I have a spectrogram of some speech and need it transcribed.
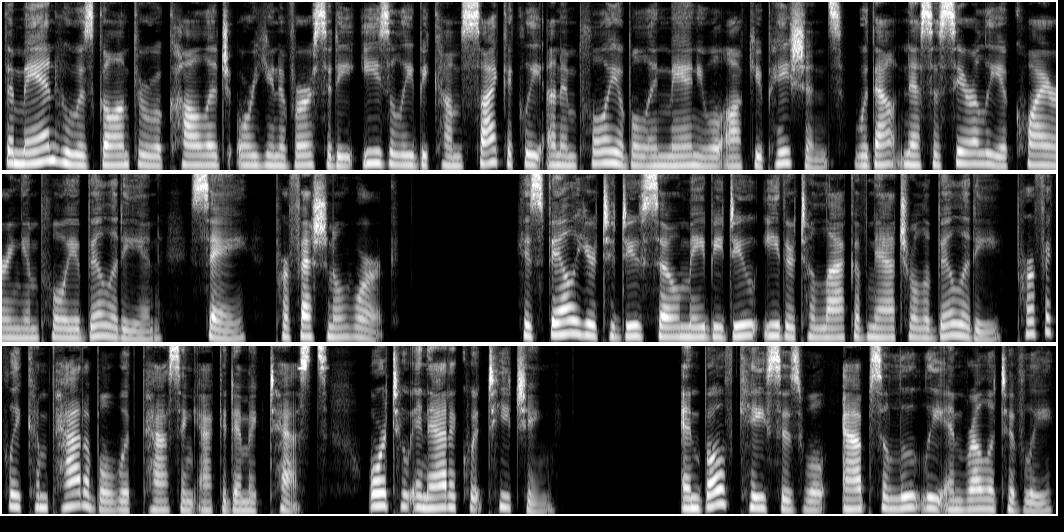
The man who has gone through a college or university easily becomes psychically unemployable in manual occupations without necessarily acquiring employability in, say, professional work. His failure to do so may be due either to lack of natural ability, perfectly compatible with passing academic tests, or to inadequate teaching, and both cases will absolutely and relatively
